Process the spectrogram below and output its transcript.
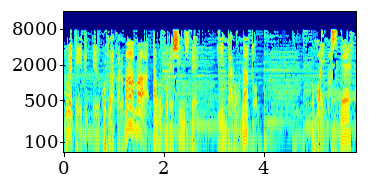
褒めているっていうことだから、まあまあ多分これ信じていいんだろうなと思いますね。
